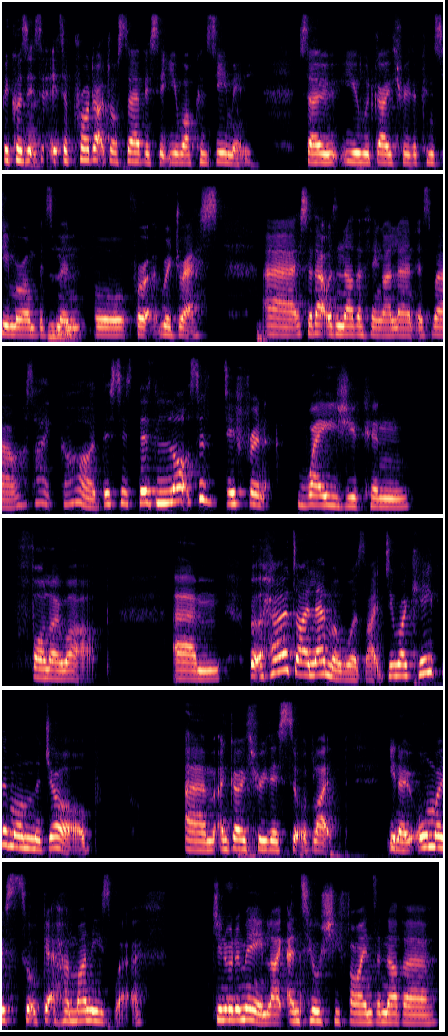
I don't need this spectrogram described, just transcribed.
because right. it's it's a product or service that you are consuming. So you would go through the consumer ombudsman mm. for for redress. Uh, so that was another thing I learned as well. I was like, God, this is there's lots of different ways you can follow up. Um, but her dilemma was like, do I keep them on the job um, and go through this sort of like, you know, almost sort of get her money's worth. Do you know what I mean? Like until she finds another,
